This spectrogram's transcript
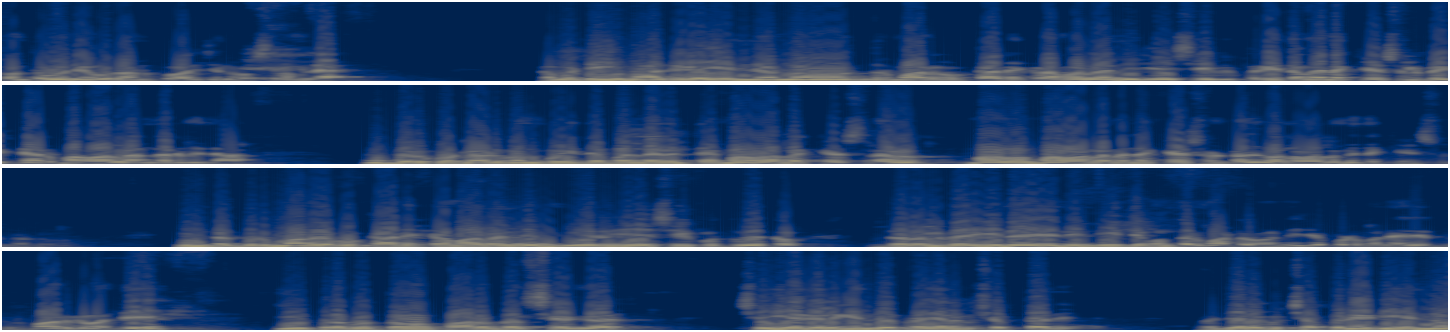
సొంతమని ఎవరు అనుకోవాల్సిన అవసరం లే. కాబట్టి ఈ మాదిరిగా ఎన్నెన్నో దుర్మార్గ కార్యక్రమాలన్నీ చేసి విపరీతమైన కేసులు పెట్టినారు మా వాళ్ళందరి మీద. ఇద్దరు కొట్లాడుకొని పోయి దెబ్బలు తగిలితే మా వాళ్ళ కేసులో మా మా వాళ్ళ మీద కేసు ఉంటుంది వాళ్ళ వాళ్ళ మీద కేసు ఉండదు. ఇంత దుర్మార్గపు కార్యక్రమాలన్నీ మీరు చేసి పొద్దు ఏదో ధరలు పెరిగినాయని నీతివంతుల మాట అన్నీ చెప్పడం అనేది దుర్మార్గం అది ఈ ప్రభుత్వం పారదర్శకంగా చేయగలిగిందే ప్రజలకు చెప్తుంది. ప్రజలకు చెప్పనేటి ఎన్నో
